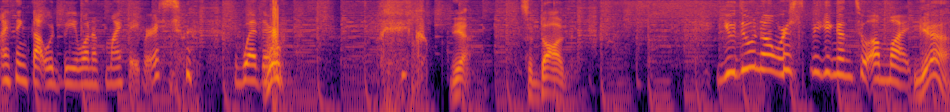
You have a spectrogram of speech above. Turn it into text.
I think that would be one of my favorites. Weather. Yeah. It's a dog. You do know we're speaking into a mic. Yeah.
